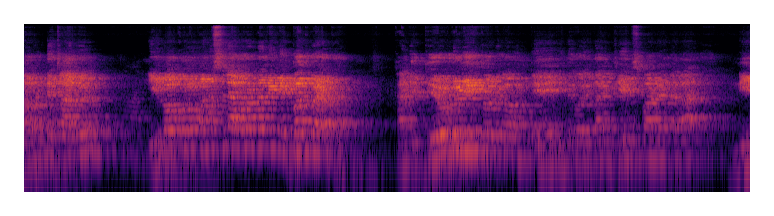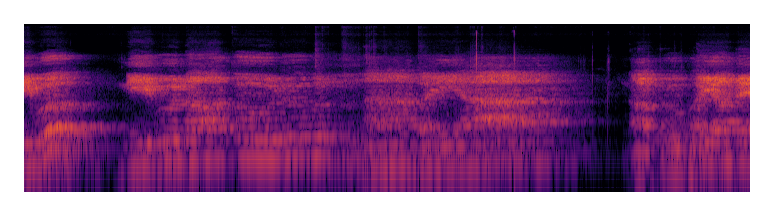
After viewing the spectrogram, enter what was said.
ఎవరుంటే చాలు? ఈ లోకంలో మనుషులు ఎవరున్నా నేను ఇబ్బంది పెడతాను. కానీ దేవుడు నీతో యుద్ధానికి జేమ్స్ పాడాడు కదా నీవు నీవు నా తోడు ఉన్నావయ్యా. నాకు భయమే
